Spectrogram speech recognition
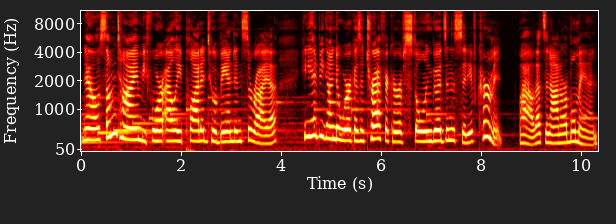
Now, sometime before Ali plotted to abandon Soraya, he had begun to work as a trafficker of stolen goods in the city of Kerman. Wow, that's an honorable man.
